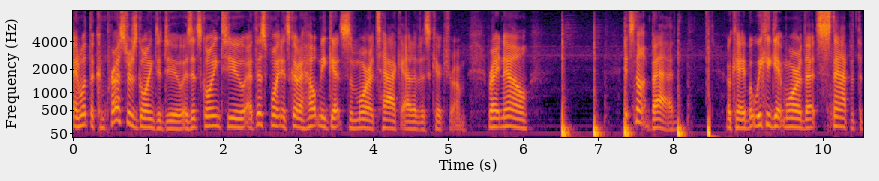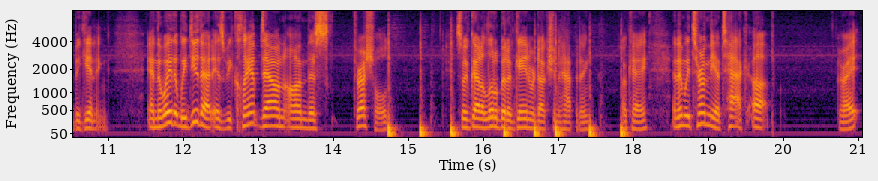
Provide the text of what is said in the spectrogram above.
And what the compressor is going to do is it's going to, at this point, it's going to help me get some more attack out of this kick drum. Right now, it's not bad, okay, but we could get more of that snap at the beginning. And the way that we do that is we clamp down on this threshold, so we've got a little bit of gain reduction happening, okay? And then we turn the attack up, right?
